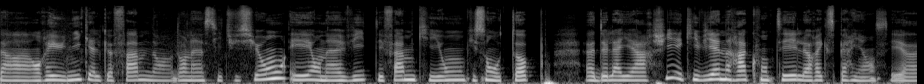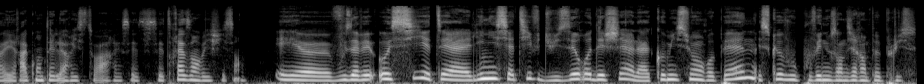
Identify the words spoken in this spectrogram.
on réunit quelques femmes dans, l'institution et on invite des femmes qui ont, qui sont au top euh, de la hiérarchie et qui viennent raconter leur expérience et, raconter leur histoire. Et c'est très enrichissant. Et vous avez aussi été à l'initiative du zéro déchet à la Commission européenne. Est-ce que vous pouvez nous en dire un peu plus?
